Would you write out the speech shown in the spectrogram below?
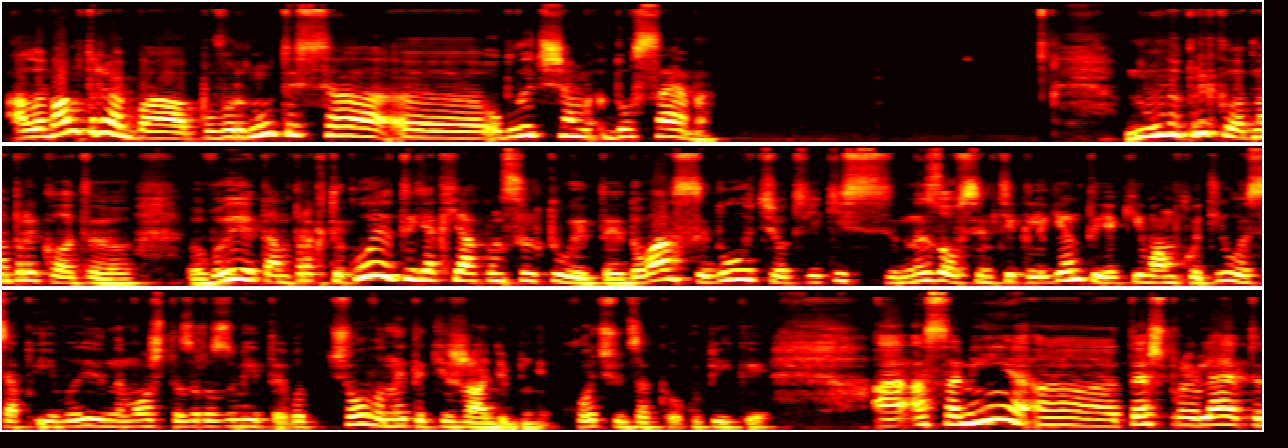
але вам треба повернутися е, обличчям до себе. Ну, наприклад, наприклад, е, ви там практикуєте, як я консультуєте, до вас ідуть от якісь не зовсім ті клієнти, які вам хотілося б, і ви не можете зрозуміти, от чого вони такі жадібні, хочуть за копійки. А, а самі е, теж проявляєте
